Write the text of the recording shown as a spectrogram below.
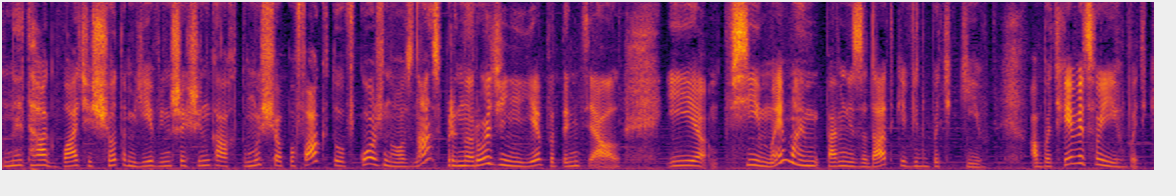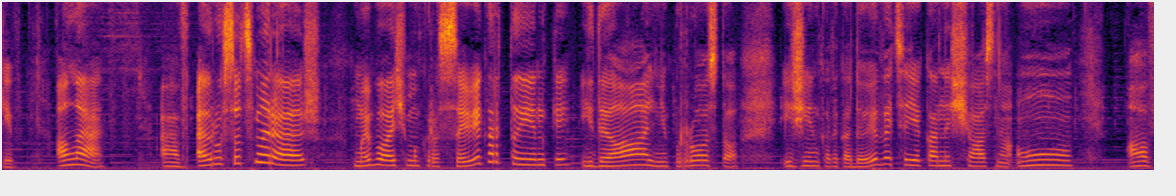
не так бачить, що там є в інших жінках. Тому що по факту в кожного з нас при народженні є потенціал. І всі ми маємо певні задатки від батьків, а батьки від своїх батьків. Але е, в еру соцмереж ми бачимо красиві картинки, ідеальні просто. І жінка така дивиться, яка нещасна. О, а в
